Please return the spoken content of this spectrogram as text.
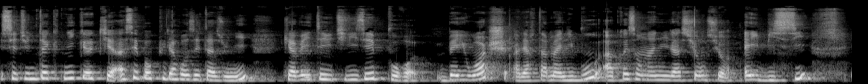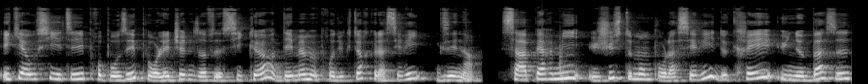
C'est une technique qui est assez populaire aux États-Unis, qui avait été utilisée pour Baywatch, Alerta Malibu, après son annulation sur ABC, et qui a aussi été proposée pour Legends of the Seeker, des mêmes producteurs que la série Xena. Ça a permis justement pour la série de créer une base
